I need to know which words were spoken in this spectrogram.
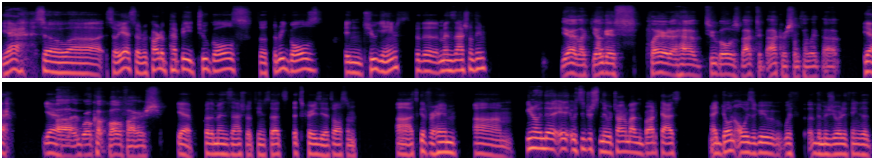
Yeah. So uh so yeah, so Ricardo Pepi, two goals, so three goals in two games for the men's national team. Yeah, like youngest player to have two goals back to back or something like that. Yeah. Yeah. Uh in World Cup qualifiers. Yeah, for the men's national team. So that's that's crazy. That's awesome. Uh it's good for him. Um, you know, in the it, it was interesting they were talking about in the broadcast I don't always agree with the majority of things that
